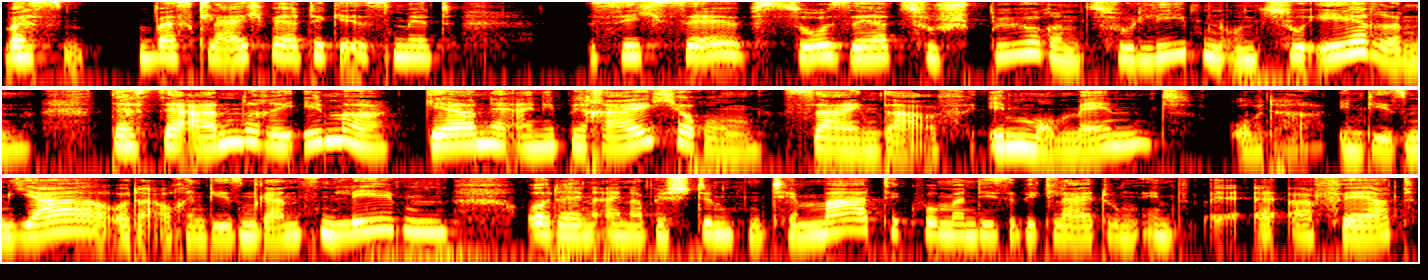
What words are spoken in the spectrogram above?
was, was gleichwertig ist mit sich selbst so sehr zu spüren, zu lieben und zu ehren, dass der andere immer gerne eine Bereicherung sein darf im Moment oder in diesem Jahr oder auch in diesem ganzen Leben oder in einer bestimmten Thematik, wo man diese Begleitung äh, erfährt.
